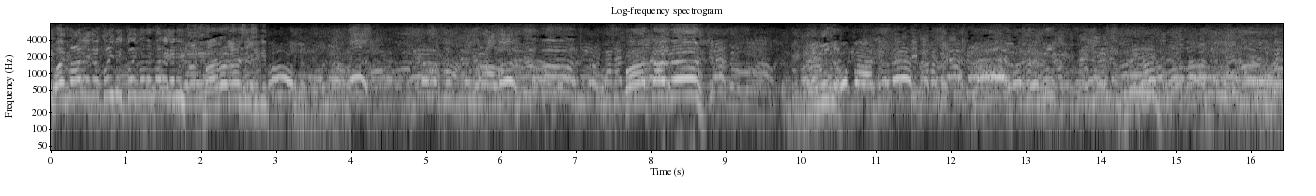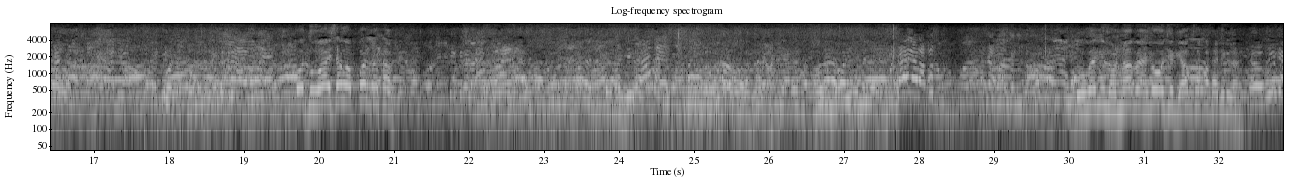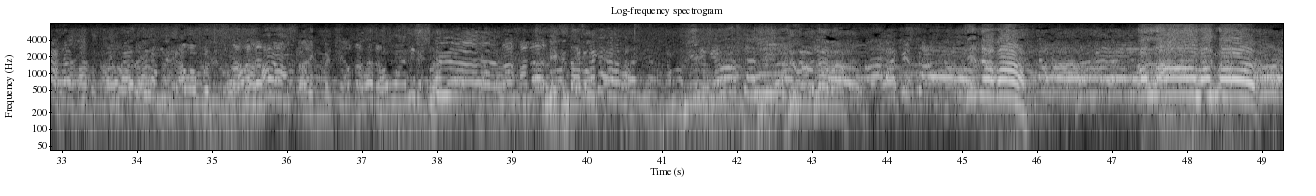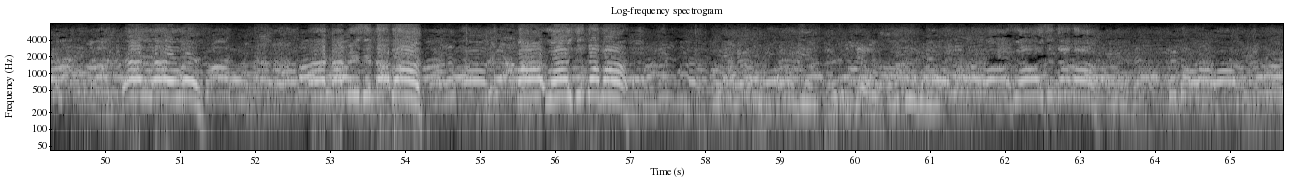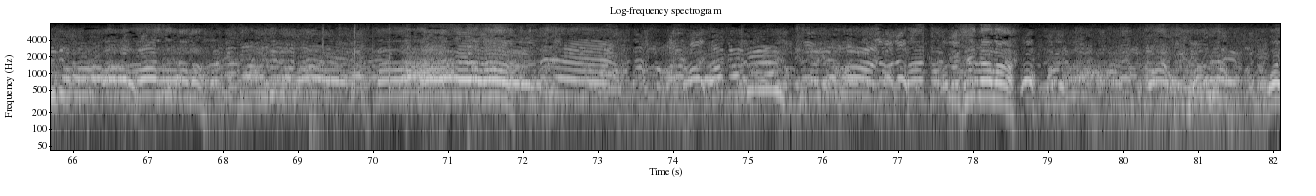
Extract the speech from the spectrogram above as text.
کوئی مارے گا کوئی نہیں کوئی بندہ مارے گا نہیں مارو نا سی کی پاک آرمی محمود وہ دعا ایسا اوپر لتا دعوے کی لڑنا پہ جو جی گیا سب پاسا نکلا سر ایک منٹ زندہ باد زندہ باد اللہ اکبر اللہ پاک آرمی زندہ باد پاک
